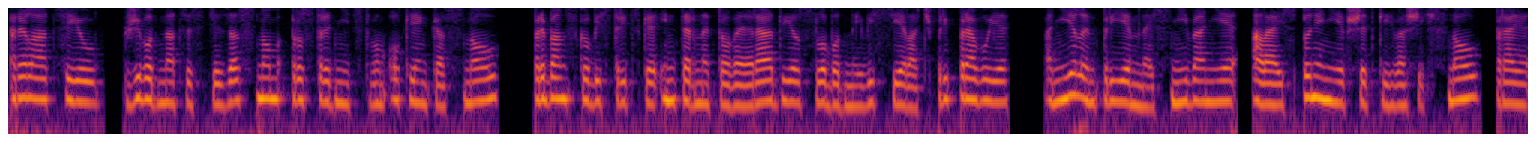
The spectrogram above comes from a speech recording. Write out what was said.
Reláciu Život na ceste za snom prostredníctvom okienka snov Prebansko-Bystrické internetové rádio Slobodný vysielač pripravuje a nie len príjemné snívanie, ale aj splnenie všetkých vašich snov praje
